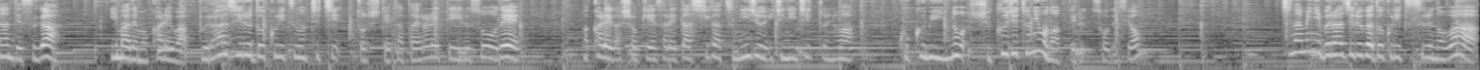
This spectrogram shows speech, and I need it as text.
なんですが今でも彼はブラジル独立の父として称えられているそうで、まあ、彼が処刑された4月21日というのは国民の祝日にもなっているそうですよ。ちなみにブラジルが独立するのは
